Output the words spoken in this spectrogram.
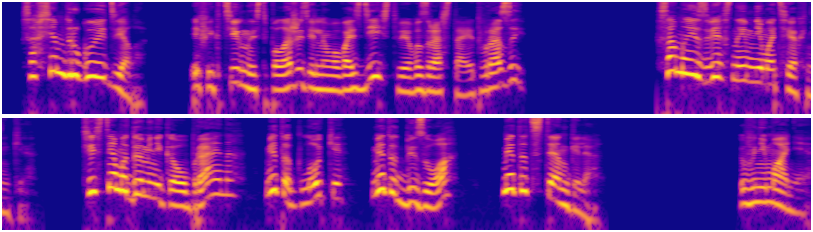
— совсем другое дело. Эффективность положительного воздействия возрастает в разы. Самые известные мнемотехники. Система Доминика О'Брайена, метод Локи, метод Безуа, метод Стенгеля. Внимание!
